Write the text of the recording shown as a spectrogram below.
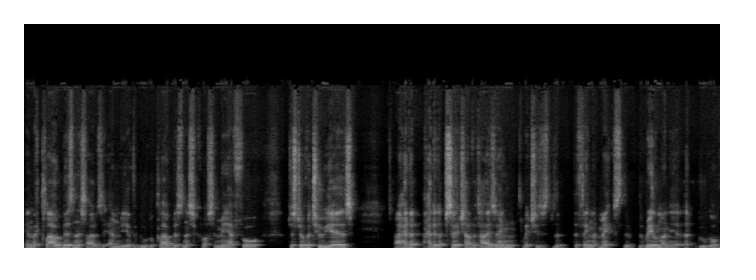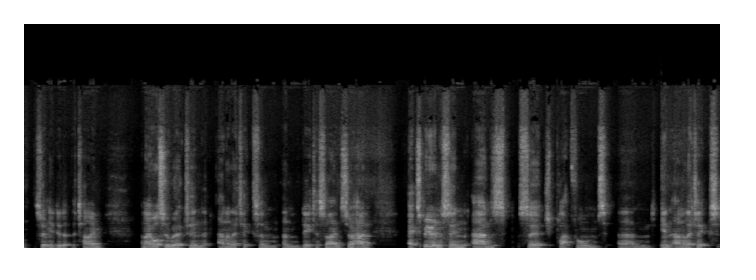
in the cloud business. I was the MD of the Google Cloud business across EMEA for just over two years. I had headed up search advertising, which is the, the thing that makes the, the real money at, at, Google, certainly did at the time. And I also worked in analytics and, and data science. So I had experience in ads, search platforms, and in analytics.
